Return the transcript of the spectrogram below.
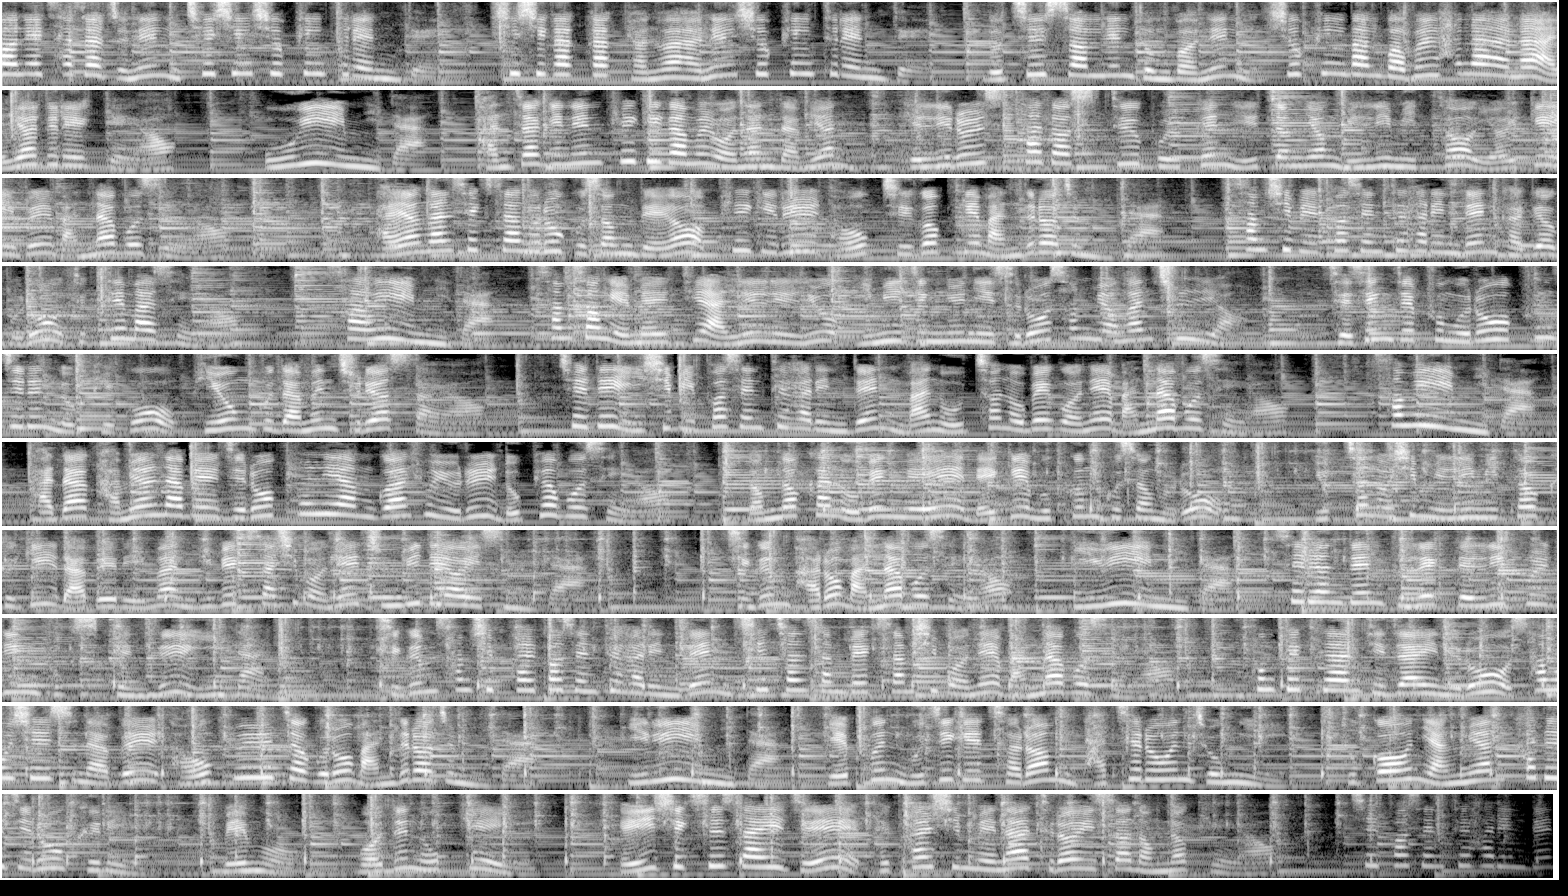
번에 찾아주는 최신 쇼핑 트렌드, 시시각각 변화하는 쇼핑 트렌드, 놓칠 수 없는 돈 버는 쇼핑 방법을 하나하나 알려드릴게요. 5위입니다. 반짝이는 필기감을 원한다면 갤리롤 스타더스트 볼펜 1.0mm 10개 입을 만나보세요. 다양한 색상으로 구성되어 필기를 더욱 즐겁게 만들어줍니다. 31% 할인된 가격으로 득템하세요. 4위입니다. 삼성 MLT R116 이미징 유닛으로 선명한 출력. 재생 제품으로 품질은 높이고 비용 부담은 줄였어요. 최대 22% 할인된 15,500원에 만나보세요. 3위입니다. 바다 가면 라벨즈로 편리함과 효율을 높여보세요. 넉넉한 500매의 4개 묶음 구성으로 6050mm 크기 라벨이만 240원에 준비되어 있습니다. 지금 바로 만나보세요. 2위입니다. 세련된 블랙델리 폴딩 북스탠드 2단. 지금 38% 할인된 7,330원에 만나보세요. 콤팩트한 디자인으로 사무실 수납을 더욱 효율적으로 만들어줍니다. 1위입니다. 예쁜 무지개처럼 다채로운 종이, 두꺼운 양면 카드지로 그림, 메모, 뭐든 오케이. A6 사이즈에 180매나 들어있어 넉넉해요. 7% 할인된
